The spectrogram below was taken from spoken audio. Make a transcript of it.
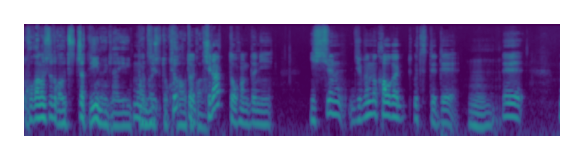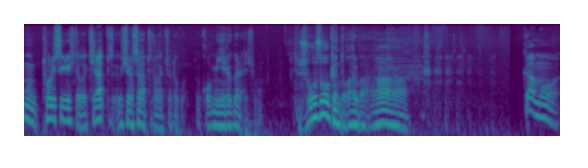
他の人とか映っちゃっていいの？いきなり一般のじちょっ人とか。顔とかとちらっと本当に一瞬自分の顔が映っててうん、でもう通り過ぎる人がちらっと後ろ姿とかちょっとこう見えるぐらいでしょ。肖像権とかあるからな。がも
